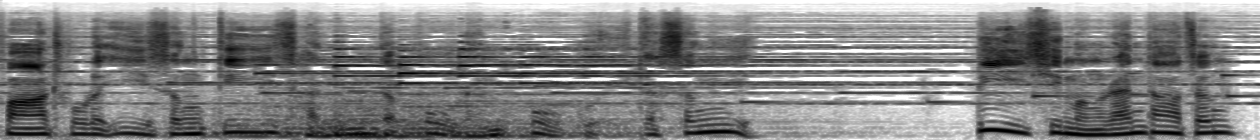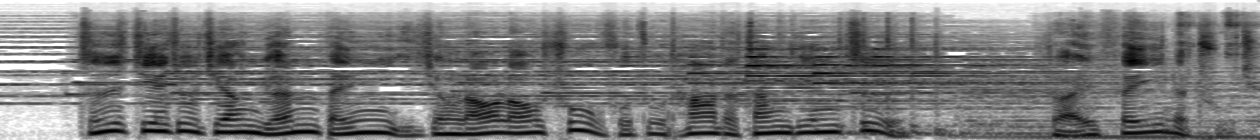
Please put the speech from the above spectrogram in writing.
发出了一声低沉的、不人不鬼的声音，力气猛然大增。直接就将原本已经牢牢束缚住他的张天志甩飞了出去。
